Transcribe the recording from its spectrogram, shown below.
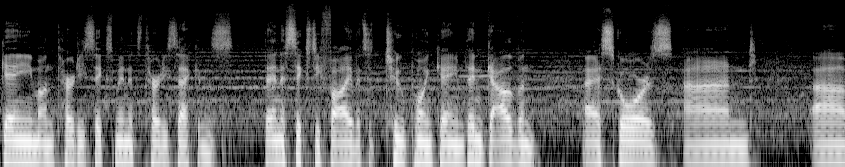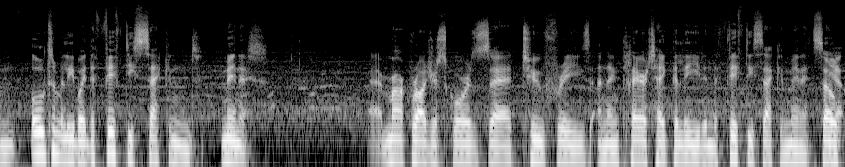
game on 36 minutes 30 seconds. Then a 65, it's a two point game. Then Galvin uh, scores, and um, ultimately by the 52nd minute, uh, Mark Rodgers scores uh, two frees, and then Clare take the lead in the 52nd minute. So, Yep.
